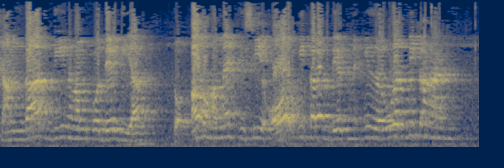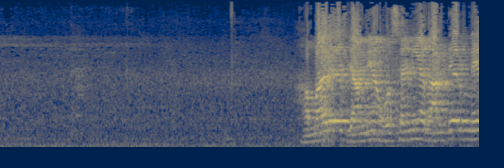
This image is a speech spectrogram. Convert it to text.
شاندار دین ہم کو دے دیا، تو اب ہمیں کسی اور کی طرف دیکھنے کی ضرورت بھی کہاں ہے؟ ہمارے جامعہ حسینیہ راندیر میں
